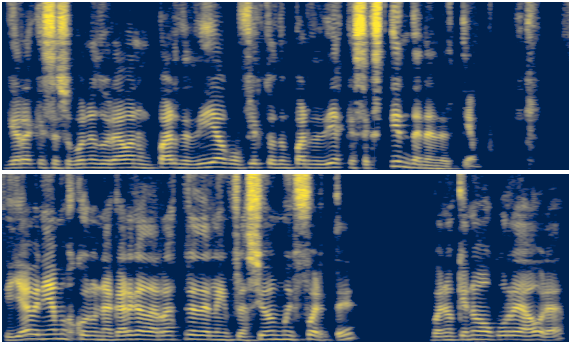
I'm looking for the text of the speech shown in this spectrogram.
guerras que se supone duraban un par de días o conflictos de un par de días que se extienden en el tiempo. Si ya veníamos con una carga de arrastre de la inflación muy fuerte, bueno, ¿qué nos ocurre ahora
